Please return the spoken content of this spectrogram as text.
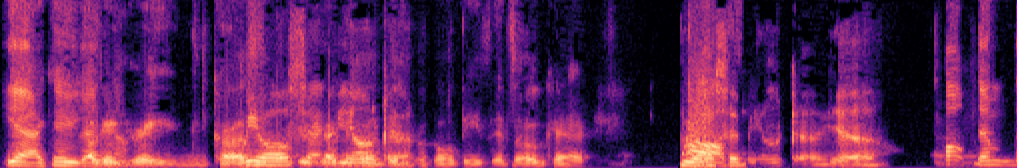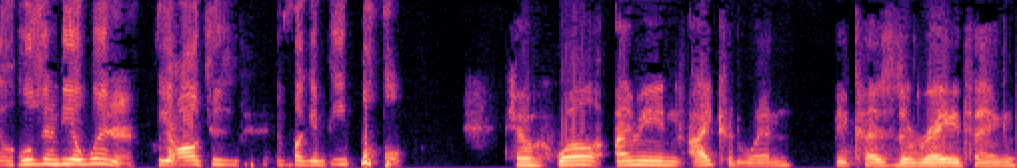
Yeah, I can hear you guys Okay, now. great. Carlos We is all said Bianca. difficulties. It's okay. We all Oh. said Bianca. Yeah. Oh, then who's gonna be a winner? We all choose fucking people. Yo, well, I mean, I could win because the Rey thing.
